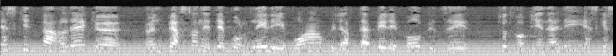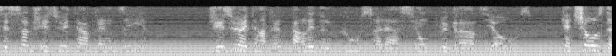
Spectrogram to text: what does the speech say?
Est-ce qu'il parlait qu'une personne était pour venir les voir, puis leur taper l'épaule, puis dire tout va bien aller? Est-ce que c'est ça que Jésus était en train de dire? Jésus était en train de parler d'une consolation plus grandiose, quelque chose de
